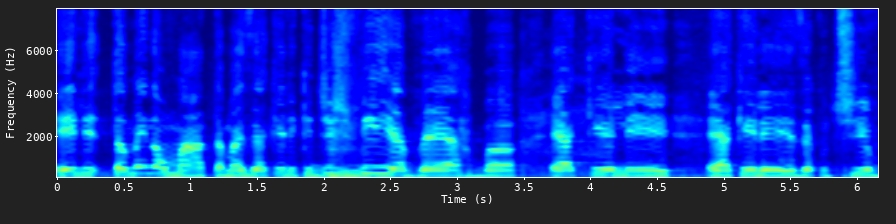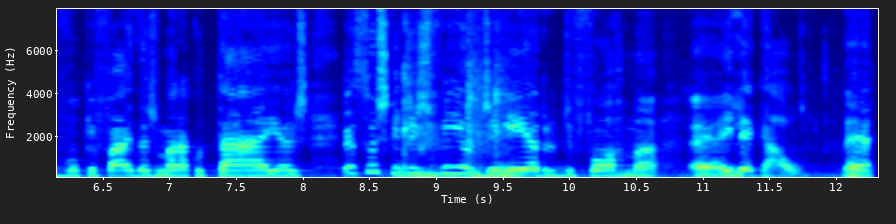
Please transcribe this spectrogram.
ele também não mata, mas é aquele que desvia verba, é aquele, é aquele executivo que faz as maracutaias, pessoas que desviam dinheiro de forma é, ilegal. Né?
